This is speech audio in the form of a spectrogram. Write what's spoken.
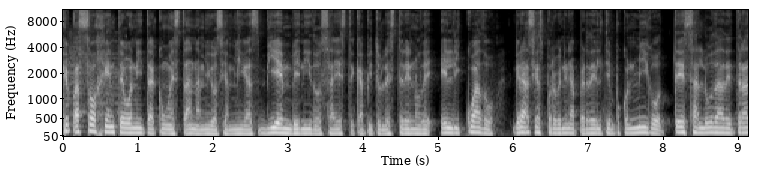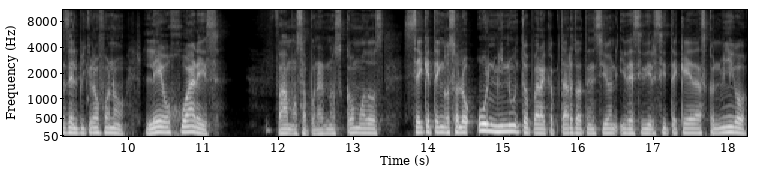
¿qué pasó gente bonita? ¿Cómo están amigos y amigas? Bienvenidos a este capítulo estreno de El Licuado. Gracias por venir a perder el tiempo conmigo. Te saluda detrás del micrófono Leo Juárez. Vamos a ponernos cómodos. Sé que tengo solo un minuto para captar tu atención y decidir si te quedas conmigo,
